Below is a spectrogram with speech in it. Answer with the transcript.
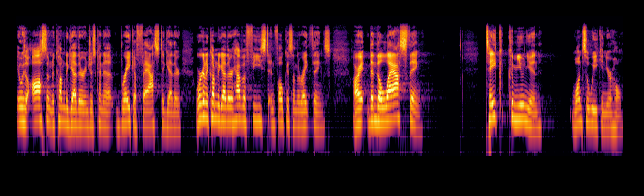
It was awesome to come together and just kind of break a fast together. We're going to come together, have a feast, and focus on the right things. All right, then the last thing take communion once a week in your home.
